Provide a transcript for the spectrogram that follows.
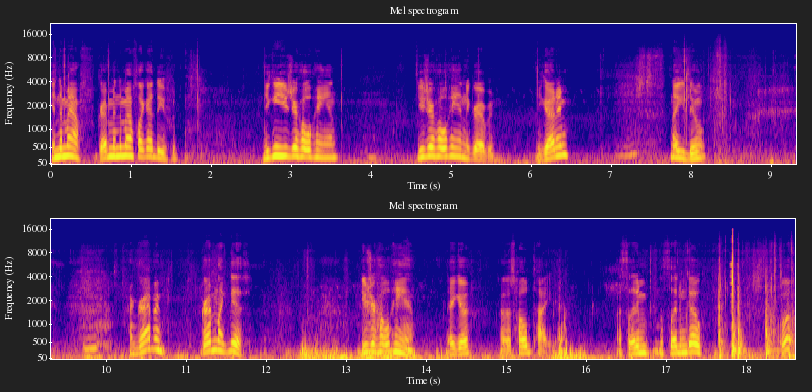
In the mouth. Grab him in the mouth like I do. You can use your whole hand. Use your whole hand to grab him. You got him? No, you don't. Now grab him. Grab him like this. Use your whole hand. There you go. Now just hold tight. Let's let him. Let's let him go. Whoa.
